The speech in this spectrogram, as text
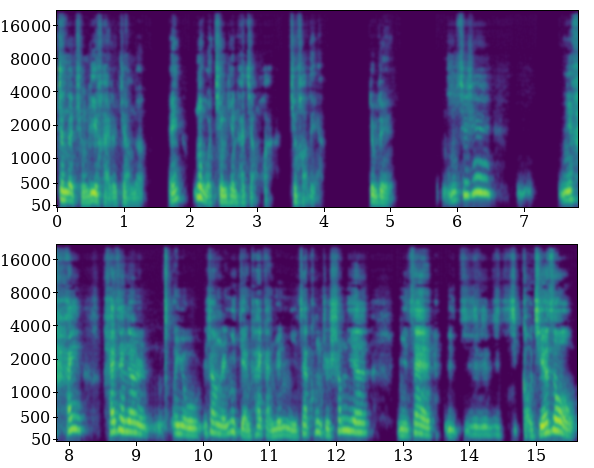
真的挺厉害的这样的，哎，那我听听他讲话挺好的呀，对不对？你这些，你还还在那儿，哎呦，让人一点开，感觉你在控制声音，你在搞节奏，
